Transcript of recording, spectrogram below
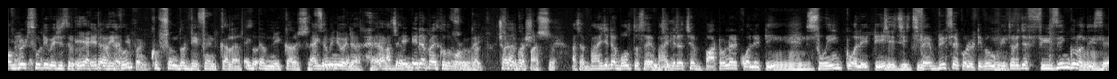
কমপ্লিট বেশি এটা দেখুন খুব সুন্দর ডিফারেন্ট কালার একদম নিউ কালার একদমই নিউ এটা। আচ্ছা এটার প্রাইস কত পড়বে ভাই? আচ্ছা ভাই যেটা বলতেছে ভাইদের হচ্ছে বাটনের কোয়ালিটি। Sewing quality. ফেব্রিক্স এর কোয়ালিটি এবং ভিতরে যে ফিজিংগুলো দিছে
